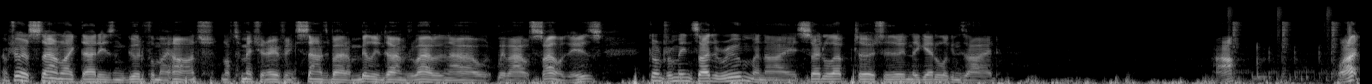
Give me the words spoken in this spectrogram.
I'm sure a sound like that isn't good for my heart, not to mention everything sounds about a million times louder than how, with how silent it is. Come from inside the room, and I settle up to Shizune to get a look inside. Huh? What?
